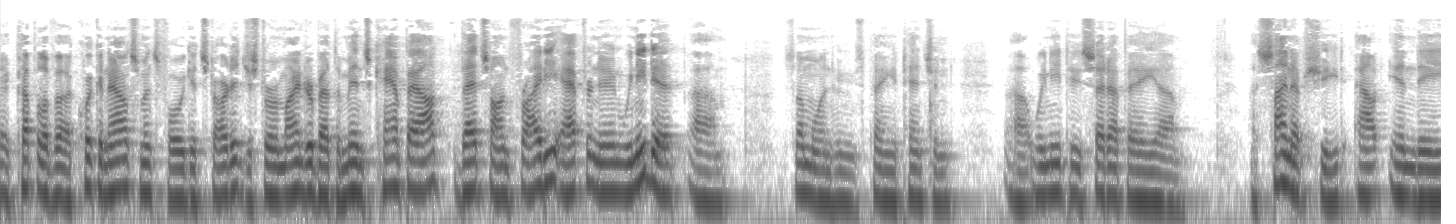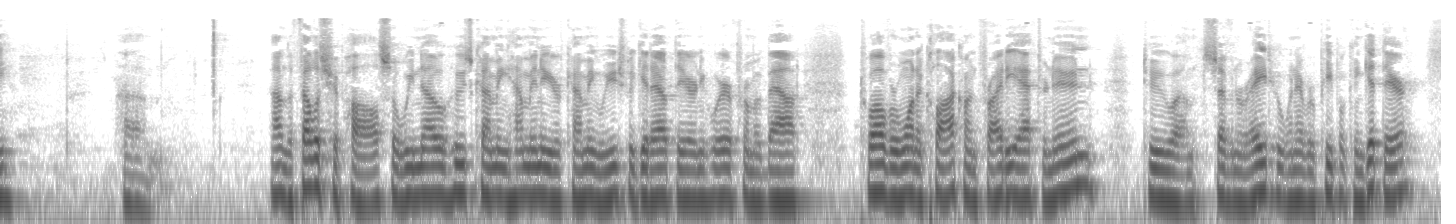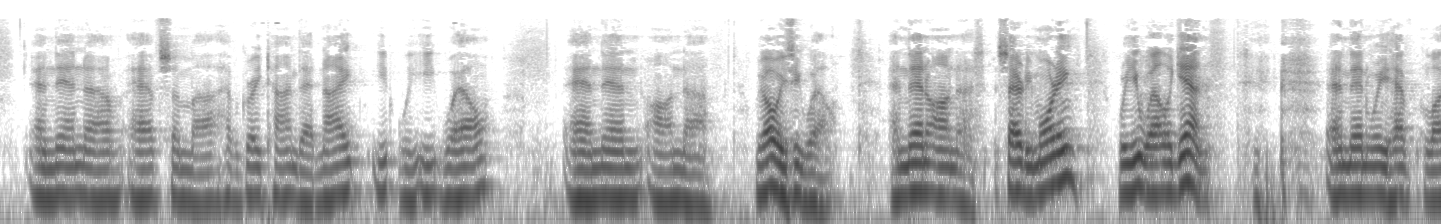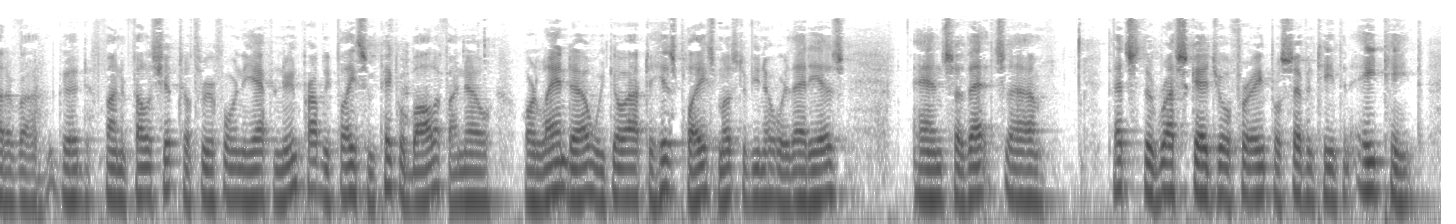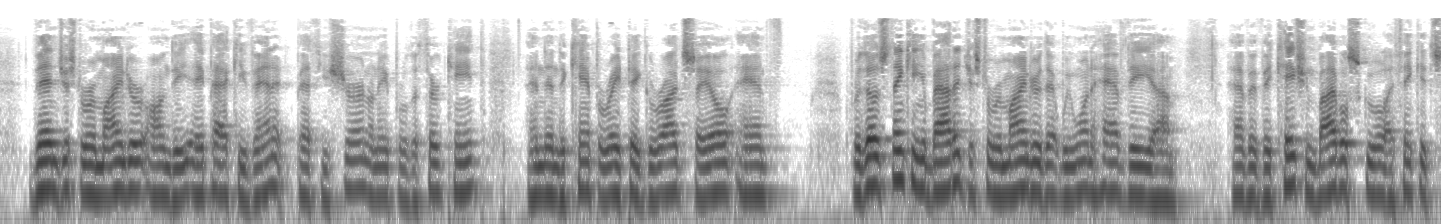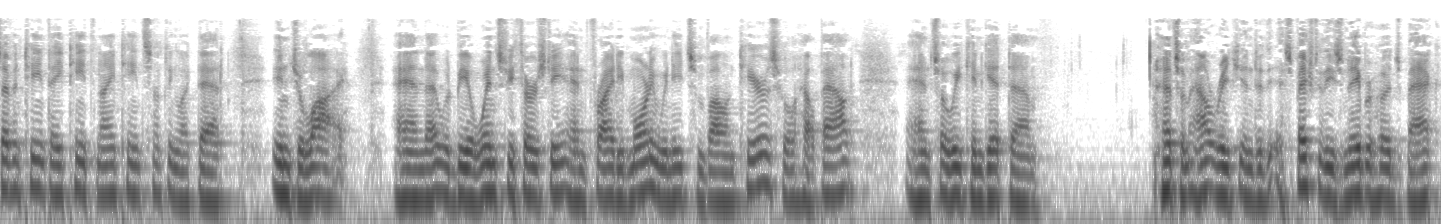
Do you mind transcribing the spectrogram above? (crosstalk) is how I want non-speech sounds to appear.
A couple of uh, quick announcements before we get started. Just a reminder about the men's camp out. That's on Friday afternoon. We need to, um, someone who's paying attention, uh, we need to set up a, um, a sign up sheet out in the um, out in the fellowship hall so we know who's coming, how many are coming. We usually get out there anywhere from about 12 or 1 o'clock on Friday afternoon to um, 7 or 8, whenever people can get there and then uh, have some uh, have a great time that night. Eat we eat well, and then on uh, we always eat well, and then on uh, Saturday morning we eat well again, (laughs) and then we have a lot of uh, good fun and fellowship till three or four in the afternoon. Probably play some pickleball if I know Orlando. We go out to his place. Most of you know where that is, and so that's. Uh, that's the rough schedule for April 17th and 18th. Then just a reminder on the APAC event at Beth Yeshurun on April the 13th, and then the Camperete garage sale. And for those thinking about it, just a reminder that we want to have the um, have a vacation Bible school. I think it's 17th, 18th, 19th, something like that, in July. And that would be a Wednesday, Thursday, and Friday morning. We need some volunteers who will help out, and so we can get um, have some outreach into the, especially these neighborhoods back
